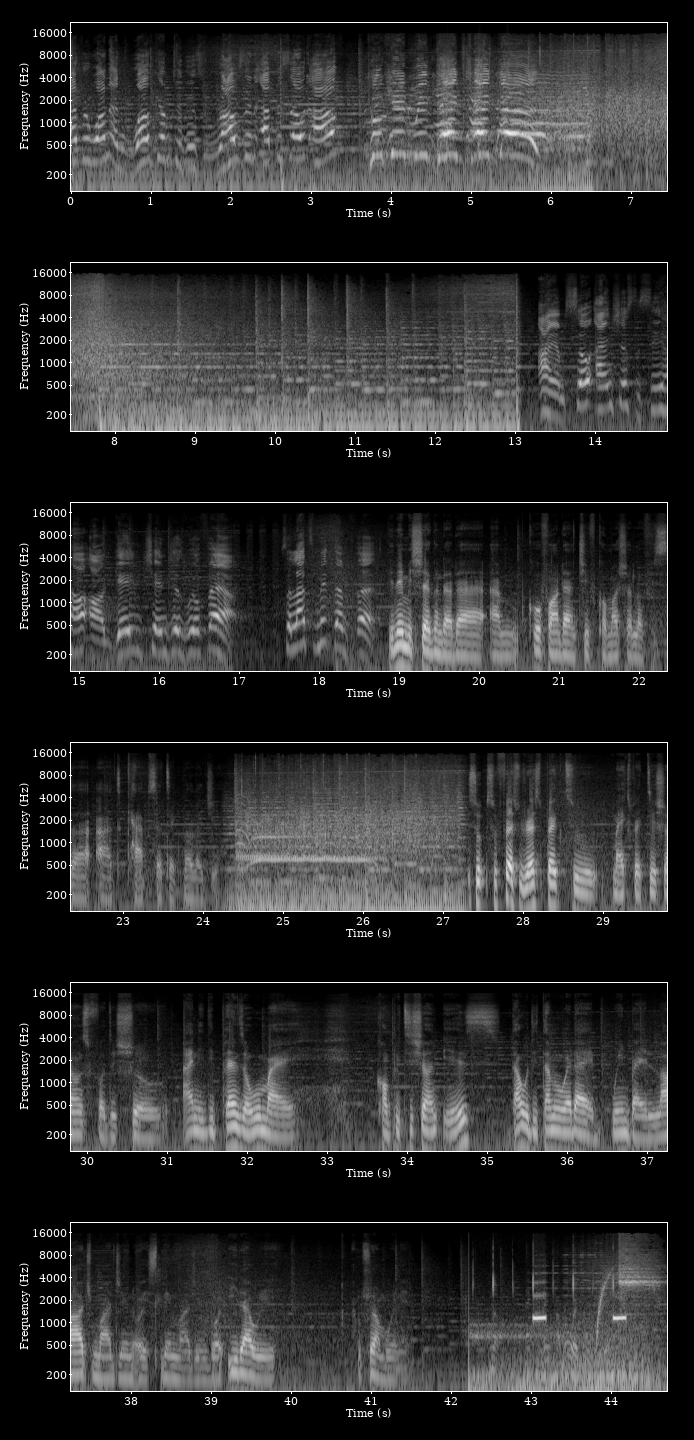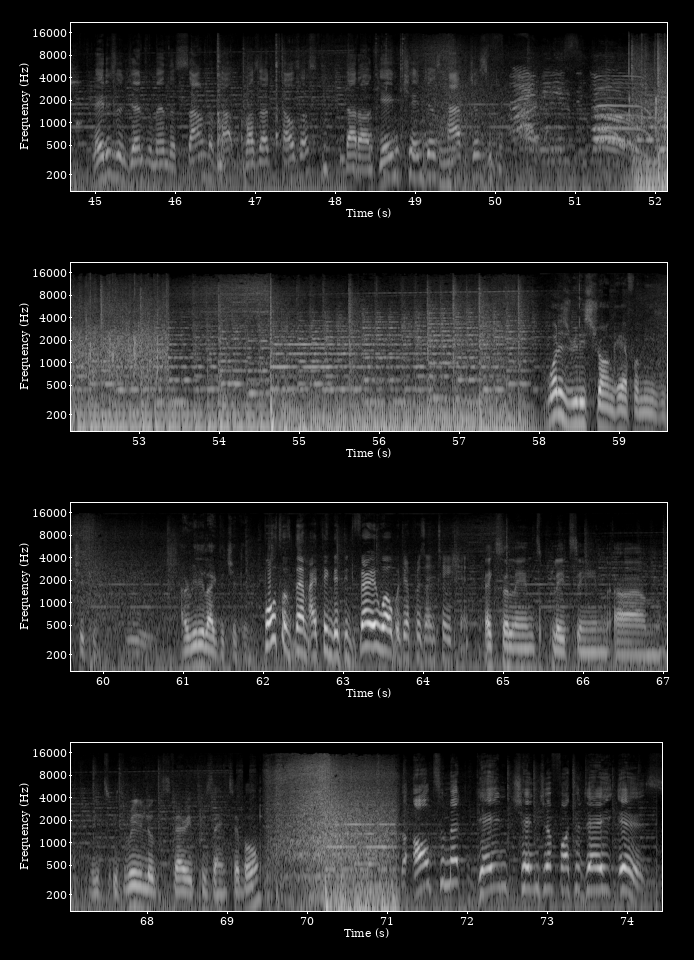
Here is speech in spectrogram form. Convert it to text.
everyone, and welcome to this rousing episode of Cooking with Game Changers. I am so anxious to see how our game changers will fare. So let's meet them first. The name is Segun Dada. I'm co-founder and chief commercial officer at Capsa Technology. So, so first, with respect to my expectations for the show, and it depends on who my competition is, that will determine whether I win by a large margin or a slim margin. But either way, I'm sure I'm winning. Ladies and gentlemen, the sound of that buzzer tells us that our game changers have just Five minutes to go. What is really strong here for me is the chicken. I really like the chicken. Both of them, I think they did very well with their presentation. excellent plating. Um, it, it really looks very presentable. the ultimate game changer for today is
